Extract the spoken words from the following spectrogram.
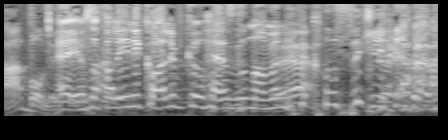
Ah, bom. É, eu só falei Nicole porque o resto do nome eu não É. ia conseguir. pra, mim,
